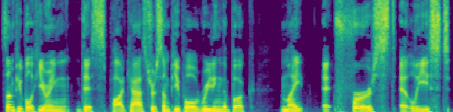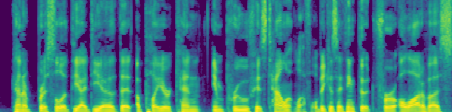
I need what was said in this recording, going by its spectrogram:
some people hearing this podcast or some people reading the book might, at first at least, kind of bristle at the idea that a player can improve his talent level. Because I think that for a lot of us,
